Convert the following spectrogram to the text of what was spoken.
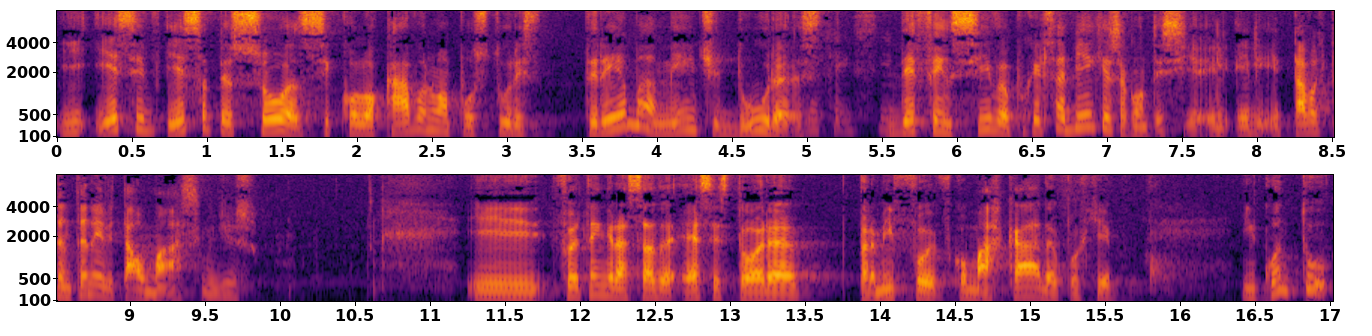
E esse, essa pessoa se colocava numa postura extremamente dura, defensiva. defensiva, porque ele sabia que isso acontecia. Ele estava tentando evitar ao máximo disso. E foi até engraçado, essa história, para mim, foi, ficou marcada, porque enquanto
